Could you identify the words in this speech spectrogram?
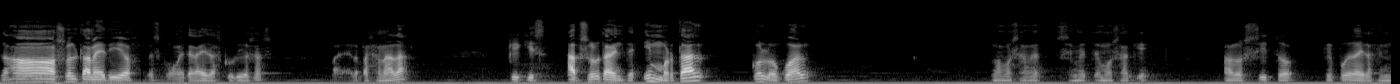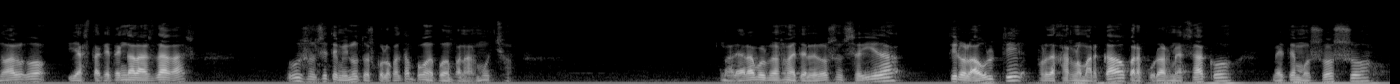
No, suéltame, tío. Es como me te las curiosas. Vale, no pasa nada. Kiki es absolutamente inmortal. Con lo cual... Vamos a ver si metemos aquí al osito que pueda ir haciendo algo. Y hasta que tenga las dagas... Uy, son 7 minutos, con lo cual tampoco me puedo empanar mucho. Vale, ahora volvemos a meter el oso enseguida. tiro la ulti por dejarlo marcado para curarme a saco. Metemos oso.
